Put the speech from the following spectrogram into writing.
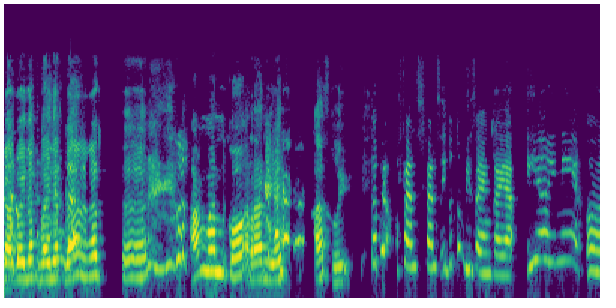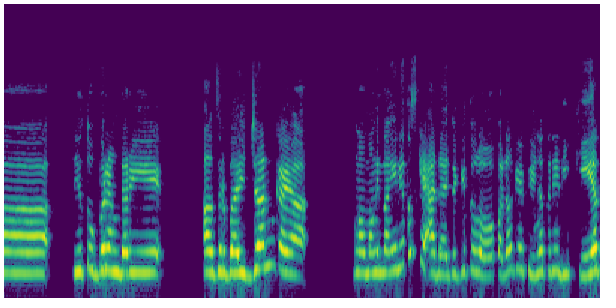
gak banyak-banyak banget. Eh, aman kok, Ran ya. Asli. Tapi fans-fans itu tuh bisa yang kayak, iya ini eh, YouTuber yang dari Azerbaijan kayak ngomongin tentang ini terus kayak ada aja gitu loh. Padahal kayak view-nya tadi dikit.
